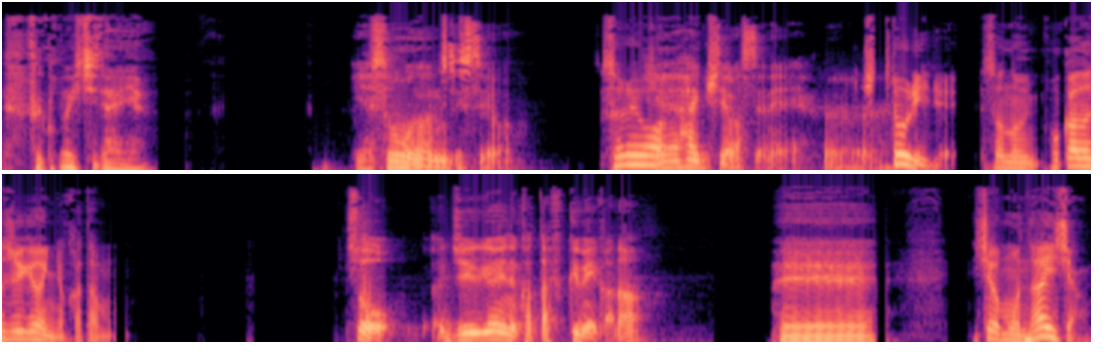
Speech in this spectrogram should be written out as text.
すごい時代や。いや、そうなんですよ。それは、気合入ってますよね。うん一人で、その、他の従業員の方も？そう。従業員の方含めかな。へえ。じゃあもうないじゃん。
